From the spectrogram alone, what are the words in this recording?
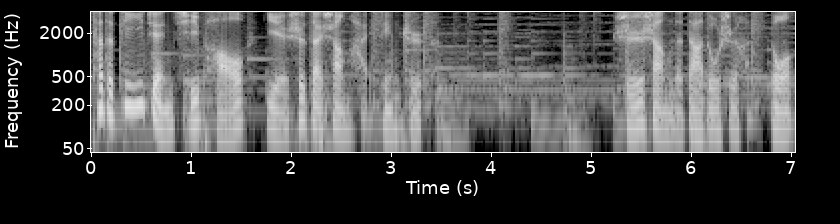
他的第一件旗袍，也是在上海定制的。时尚的大都市很多，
